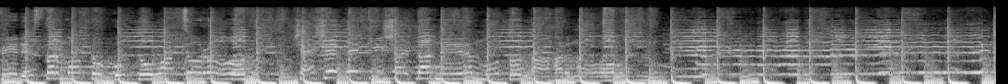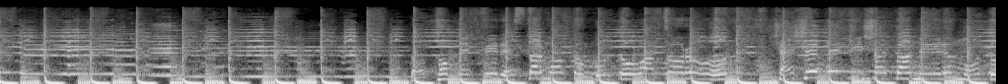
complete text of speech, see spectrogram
ফেরেস্তার মতো করতো আচরণ। শেষে দেখি শয়তানের মতো তাহার মন। প্রথমে ফেরেস্তার মতো করতো আচরণ। শেষে দেখি শয়তানের মতো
